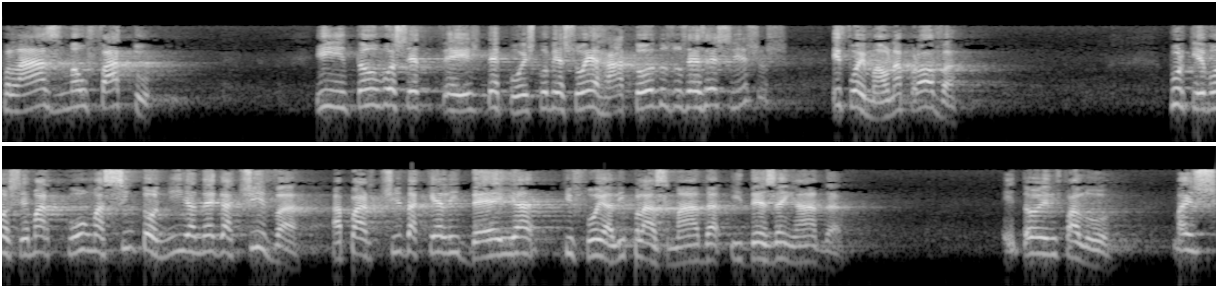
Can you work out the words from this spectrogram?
plasma o fato. E então você fez, depois começou a errar todos os exercícios e foi mal na prova porque você marcou uma sintonia negativa a partir daquela ideia que foi ali plasmada e desenhada. Então ele falou: Mas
